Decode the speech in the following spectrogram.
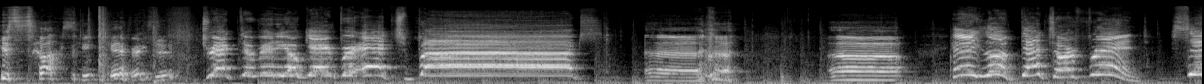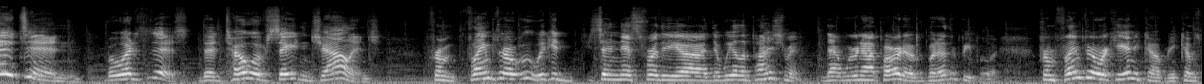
This sucks in character. Shrek the video game for Xbox! Uh. Uh. Hey, look! That's our friend, Satan! But what's this? The Toe of Satan Challenge from Flamethrower. Ooh, we could send this for the uh, the Wheel of Punishment that we're not part of, but other people are. From Flamethrower Candy Company comes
